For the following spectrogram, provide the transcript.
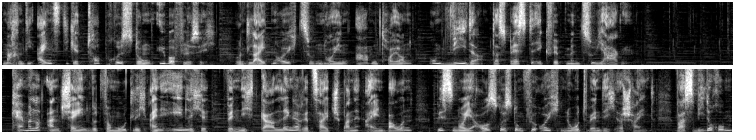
machen die einstige Top-Rüstung überflüssig und leiten euch zu neuen Abenteuern, um wieder das beste Equipment zu jagen. Camelot Unchained wird vermutlich eine ähnliche, wenn nicht gar längere Zeitspanne einbauen, bis neue Ausrüstung für euch notwendig erscheint, was wiederum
